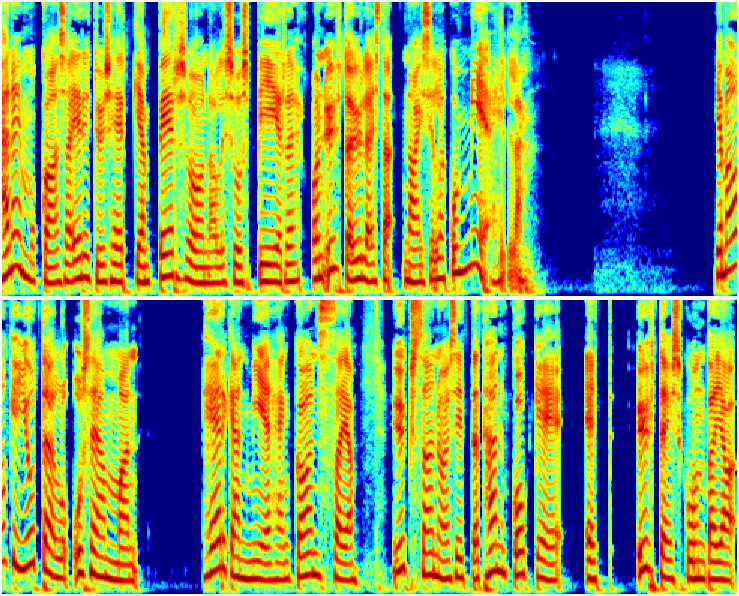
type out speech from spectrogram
Hänen mukaansa erityisherkkien persoonallisuuspiirre on yhtä yleistä naisilla kuin miehillä. Ja mä oonkin jutellut useamman herkän miehen kanssa ja yksi sanoi sitten, että hän kokee, että yhteiskunta ja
